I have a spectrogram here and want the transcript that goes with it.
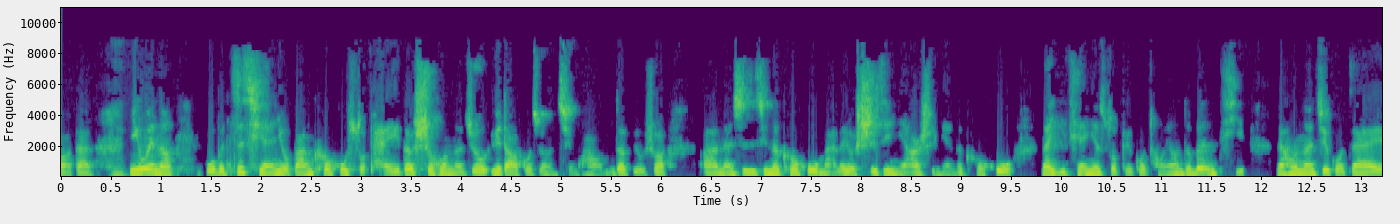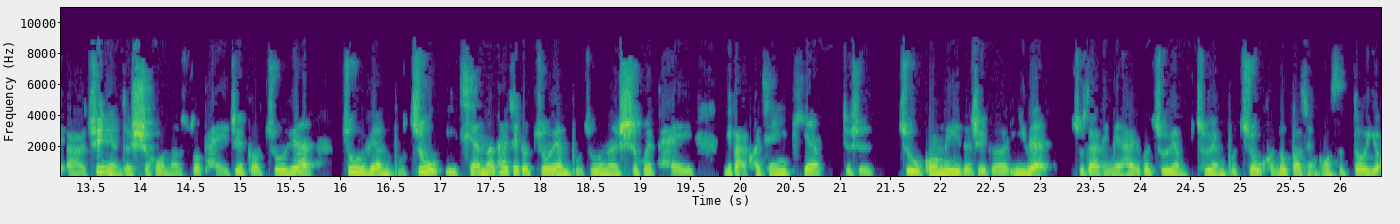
保单，因为呢，我们之前有帮客户索赔的时候呢，就遇到过这种情况。我们的比如说啊，南十字星的客户买了有十几年、二十年的客户，那以前也索赔过同样的问题。然后呢，结果在啊去年的时候呢，索赔这个住院住院补助。以前呢，他这个住院补助呢是会赔一百块钱一天，就是住公立的这个医院住在里面，还有个住院住院补助，很多保险公司都有，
